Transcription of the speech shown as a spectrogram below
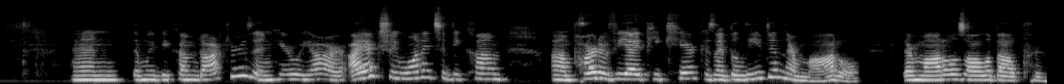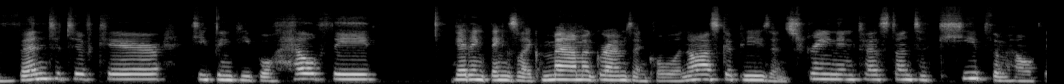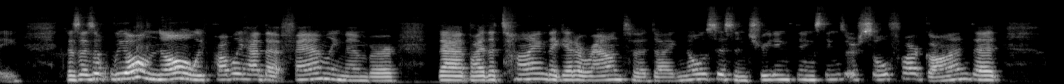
And then we become doctors, and here we are. I actually wanted to become um, part of VIP Care because I believed in their model. Their model is all about preventative care, keeping people healthy, getting things like mammograms and colonoscopies and screening tests done to keep them healthy. Because as we all know, we've probably had that family member that by the time they get around to diagnosis and treating things, things are so far gone that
